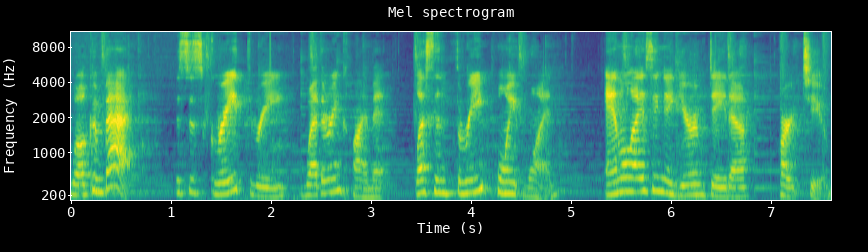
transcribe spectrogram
welcome back. This is grade three, weather and climate, lesson 3.1, analyzing a year of data, part two.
